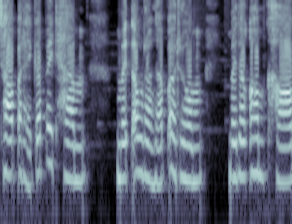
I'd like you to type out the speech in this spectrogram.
ชอบอะไรก็ไปทำไม่ต้องระงับอารมณ์ ไม่ต้องอ้อมค้อม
